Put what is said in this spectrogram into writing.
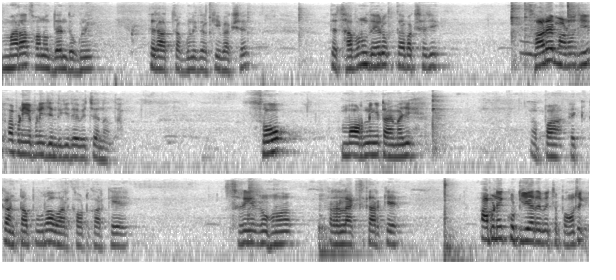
ਮਹਾਰਾਜ ਤੁਹਾਨੂੰ ਦਿਨ ਦੁੱਗਣੀ ਤੇ ਰਾਤ ਚੌਗੁਣੀ ਤਰੱਕੀ ਬਖਸ਼ੇ ਤੇ ਸਭ ਨੂੰ ਦੇ ਰੁਕਤਾ ਬਖਸ਼ੇ ਜੀ। ਸਾਰੇ ਮਾਣੋ ਜੀ, ਆਪਣੀ ਆਪਣੀ ਜ਼ਿੰਦਗੀ ਦੇ ਵਿੱਚ ਆਨੰਦ। ਸੋ ਮਾਰਨਿੰਗ ਟਾਈਮ ਹੈ ਜੀ। ਆਪਾਂ 1 ਘੰਟਾ ਪੂਰਾ ਵਰਕਆਊਟ ਕਰਕੇ, ਸਰੀਰ ਨੂੰ ਹੁਣ ਰਿਲੈਕਸ ਕਰਕੇ ਆਪਣੀ ਕੁਟੀਆ ਦੇ ਵਿੱਚ ਪਹੁੰਚ ਗਏ।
